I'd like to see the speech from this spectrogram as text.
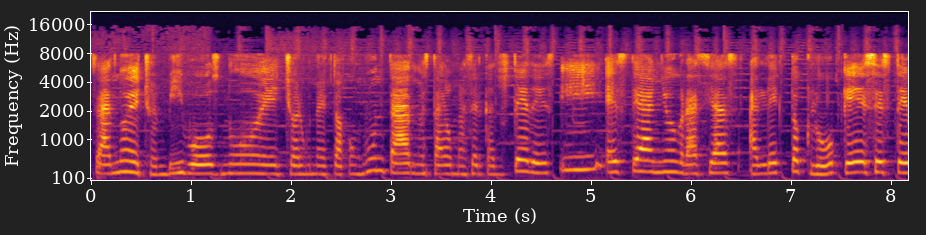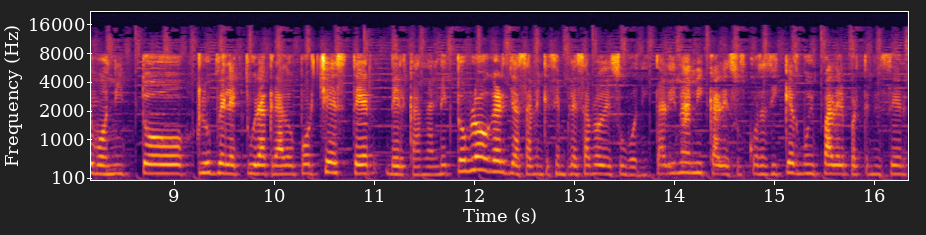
O sea, no he hecho en vivos, no he hecho alguna lectura conjunta, no he estado más cerca de ustedes. Y este año, gracias al Lecto Club, que es este bonito club de lectura creado por Chester del canal Lecto Blogger, ya saben que siempre les hablo de su bonita dinámica, de sus cosas y que es muy padre pertenecer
